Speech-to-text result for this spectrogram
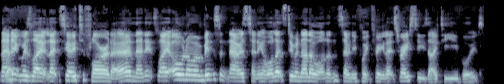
Then it was like, let's go to Florida, and then it's like, oh no, and Vincent now is turning. Well, let's do another one on seventy point three. Let's race these ITU boys.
